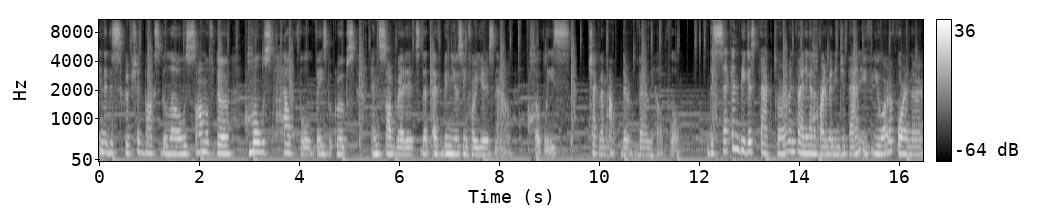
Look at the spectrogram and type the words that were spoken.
in the description box below some of the most helpful Facebook groups and subreddits that I've been using for years now. So please check them out. They're very helpful. The second biggest factor when finding an apartment in Japan if you are a foreigner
